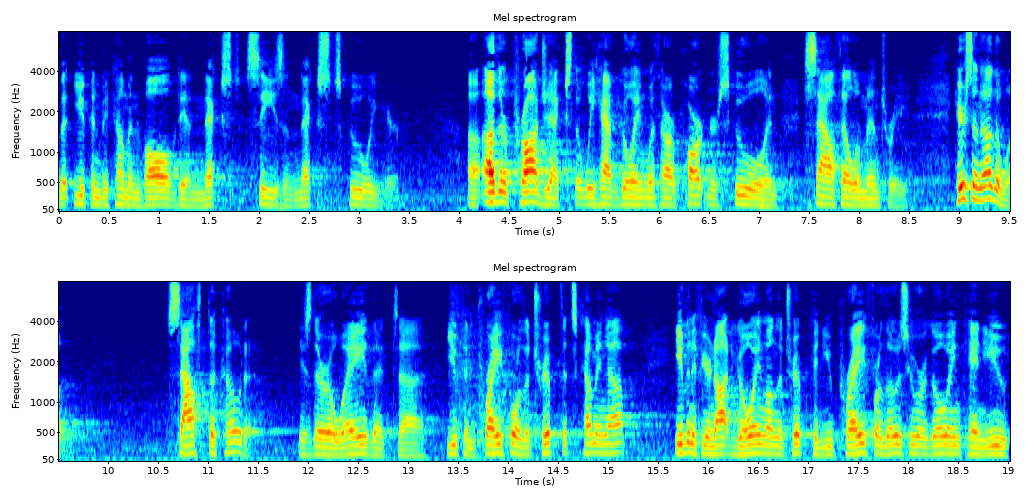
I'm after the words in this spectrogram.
that you can become involved in next season, next school year. Uh, other projects that we have going with our partner school in South Elementary. Here's another one South Dakota. Is there a way that uh, you can pray for the trip that's coming up? Even if you're not going on the trip, can you pray for those who are going? Can you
